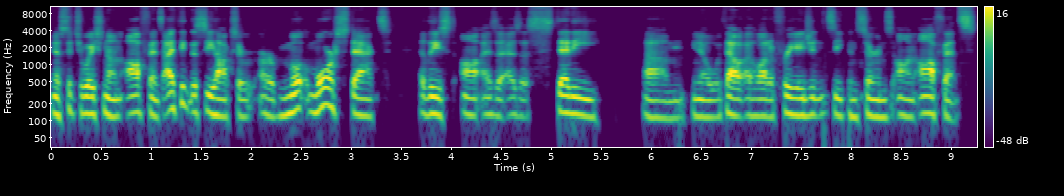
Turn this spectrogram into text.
know, situation on offense. I think the Seahawks are, are mo- more stacked, at least uh, as a, as a steady um, you know, without a lot of free agency concerns on offense.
